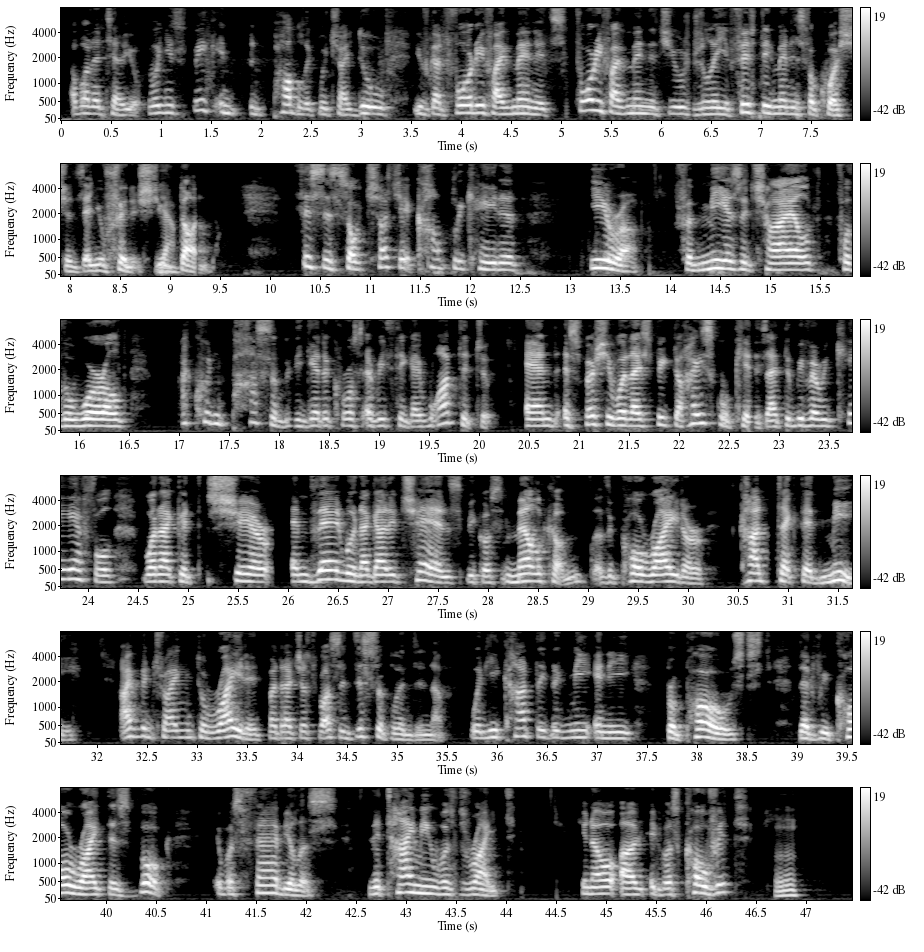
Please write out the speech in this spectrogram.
I want to tell you, when you speak in, in, public, which I do, you've got 45 minutes, 45 minutes usually, 15 minutes for questions, and you're finished. You're yeah. done. This is so such a complicated era for me as a child, for the world. I couldn't possibly get across everything I wanted to. And especially when I speak to high school kids, I had to be very careful what I could share. And then when I got a chance, because Malcolm, the co writer, contacted me, I've been trying to write it, but I just wasn't disciplined enough. When he contacted me and he proposed that we co write this book, it was fabulous. The timing was right. You know, uh, it was COVID.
